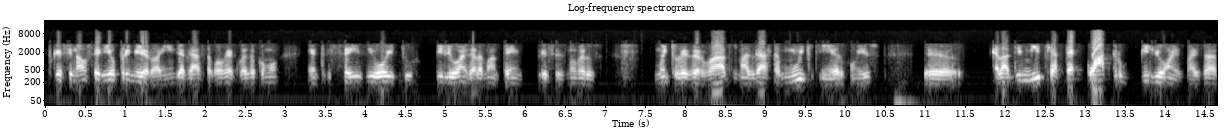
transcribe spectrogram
porque senão seria o primeiro. A Índia gasta qualquer coisa como entre 6 e 8 bilhões, ela mantém esses números muito reservados, mas gasta muito dinheiro com isso. É, ela admite até 4 bilhões, mas a,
